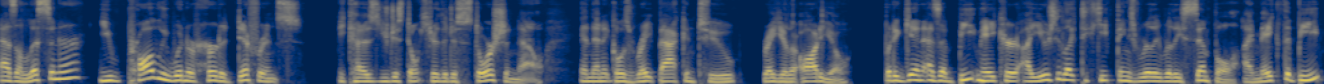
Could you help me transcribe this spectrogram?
as a listener, you probably wouldn't have heard a difference because you just don't hear the distortion now. And then it goes right back into regular audio. But again, as a beat maker, I usually like to keep things really, really simple. I make the beat,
